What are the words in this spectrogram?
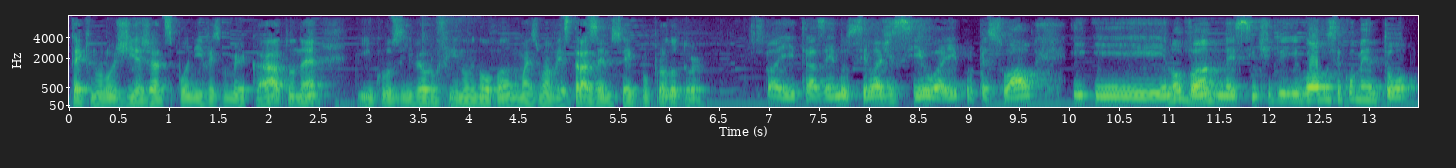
tecnologias já disponíveis no mercado, né? Inclusive a Eurofino inovando mais uma vez, trazendo isso aí para o produtor. Isso aí, trazendo o Silagicil aí para o pessoal e, e, inovando nesse sentido, igual você comentou,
